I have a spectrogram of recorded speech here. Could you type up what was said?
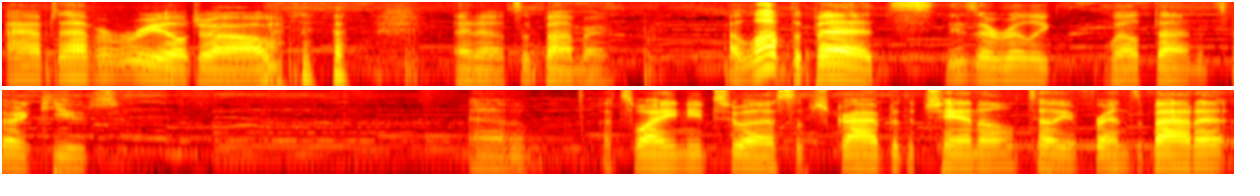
I have to have a real job. I know, it's a bummer. I love the beds. These are really well done. It's very cute. Um, that's why you need to uh, subscribe to the channel, tell your friends about it.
